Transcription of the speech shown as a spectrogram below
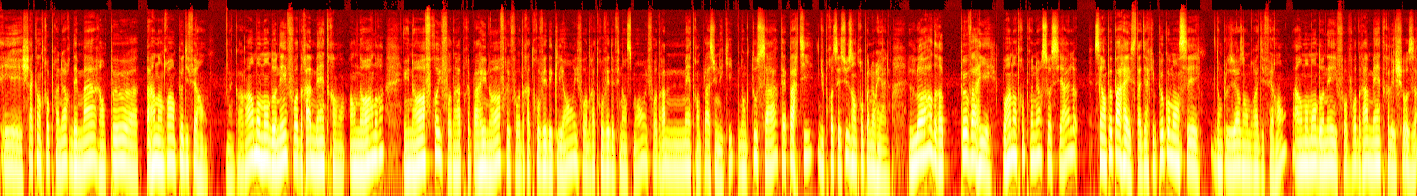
et chaque entrepreneur démarre un peu euh, par un endroit un peu différent. À un moment donné, il faudra mettre en, ordre une offre, il faudra préparer une offre, il faudra trouver des clients, il faudra trouver des financements, il faudra mettre en place une équipe. Donc tout ça fait partie du processus entrepreneurial. L'ordre peut varier. Pour un entrepreneur social, c'est un peu pareil, c'est-à-dire qu'il peut commencer dans plusieurs endroits différents. À un moment donné, il faudra mettre les choses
